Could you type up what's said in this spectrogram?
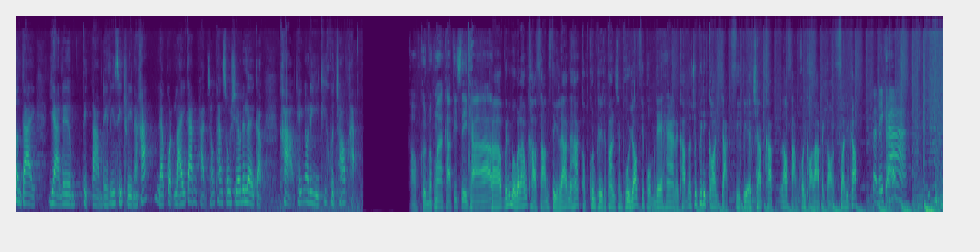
สนใจ อย่าลืมติดตาม Daily C3 นะคะแล้วกดไลค์กันผ่านช่องทางโซเชียลได้เลยกับข่าวเทคโนโลยีที่คุณชอบค่ะขอบคุณมาก ๆ ครับ พี่ซีครับ ครับ วันนี้หมดเวลาของข่าว 3 สีแล้วนะฮะ ขอบคุณผลิตภัณฑ์แชมพูย้อมสีผมเดย์แฮนะครับ และชุดพิธีกรจาก CPH Chef ครับ เรา 3 คนขอลาไปก่อน สวัสดีครับสวัสดีค่ะ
